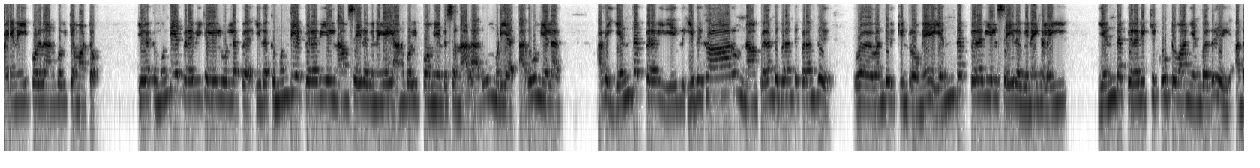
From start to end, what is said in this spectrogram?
பயனை இப்பொழுது அனுபவிக்க மாட்டோம். இதற்கு முந்தைய பிறவிகளில் உள்ள இதற்கு முந்தைய பிறவியில் நாம் செய்த வினையை அனுபவிப்போம் என்று சொன்னால் அதுவும் முடியாது அதுவும் இயலாது. ஆக எந்த பிறவி இது இதுகாரும் நாம் பிறந்து பிறந்து பிறந்து வந்திருக்கின்றோமே எந்த பிறவியில் செய்த வினைகளை எந்த பிறவிக்கு கூட்டுவான் என்பது அந்த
